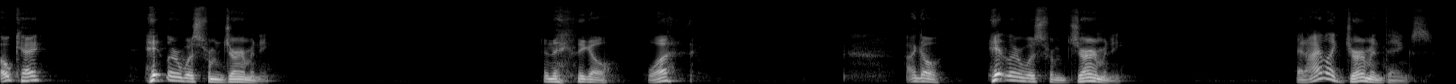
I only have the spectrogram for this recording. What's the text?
okay. Hitler was from Germany. And they, they go, what? I go, Hitler was from Germany. And I like German things.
